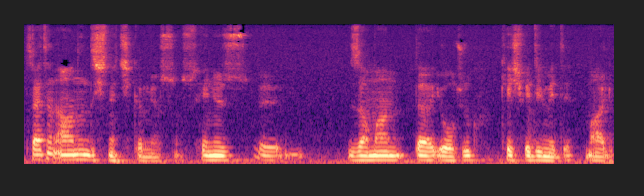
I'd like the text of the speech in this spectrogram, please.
Zaten anın dışına çıkamıyorsunuz. Henüz e, zamanda yolculuk keşfedilmedi malum.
